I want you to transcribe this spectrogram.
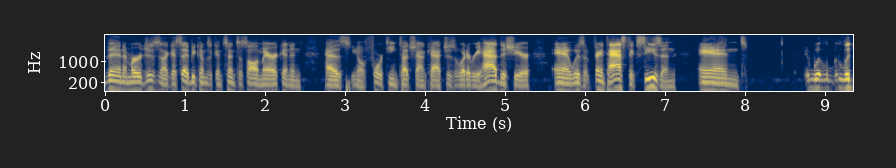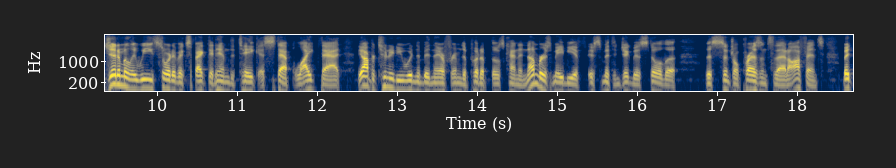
then emerges, like I said, becomes a consensus All American and has, you know, 14 touchdown catches or whatever he had this year and was a fantastic season. And legitimately, we sort of expected him to take a step like that. The opportunity wouldn't have been there for him to put up those kind of numbers, maybe if, if Smith-Njigba is still the, the central presence of that offense. But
